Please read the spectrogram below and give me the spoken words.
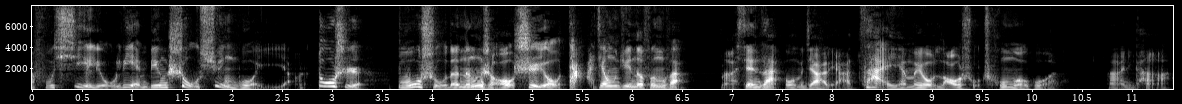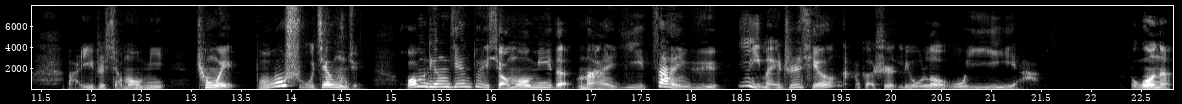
夫细柳练兵受训过一样，都是捕鼠的能手，是有大将军的风范啊！现在我们家里啊，再也没有老鼠出没过了。啊，你看啊，把一只小猫咪称为捕鼠将军，黄庭坚对小猫咪的满意赞誉、溢美之情，那可是流露无遗呀。不过呢，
